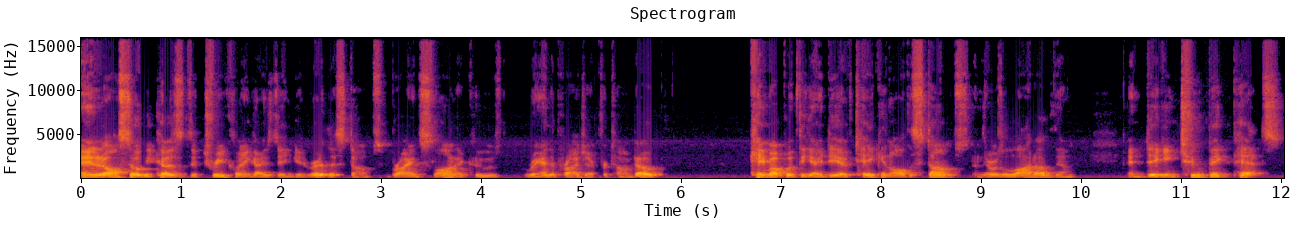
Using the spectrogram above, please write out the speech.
And it also because the tree clearing guys didn't get rid of the stumps, Brian Slawnik, who ran the project for Tom Doak, came up with the idea of taking all the stumps, and there was a lot of them, and digging two big pits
